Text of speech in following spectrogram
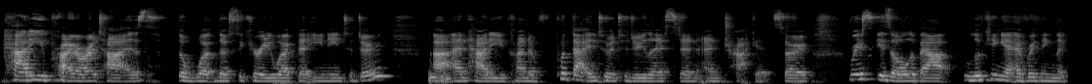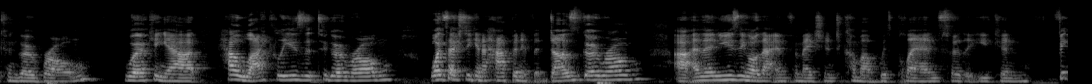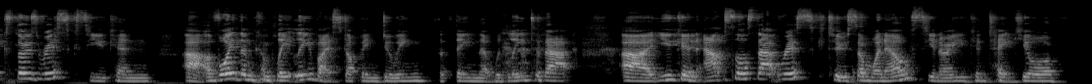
how do you prioritize the work, the security work that you need to do, uh, Mhm. and how do you kind of put that into a to do list and and track it? So risk is all about looking at everything that can go wrong, working out how likely is it to go wrong, what's actually going to happen if it does go wrong, uh, and then using all that information to come up with plans so that you can fix those risks. You can uh, avoid them completely by stopping doing the thing that would lead to that. Uh, you can outsource that risk to someone else. You know, you can take your,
